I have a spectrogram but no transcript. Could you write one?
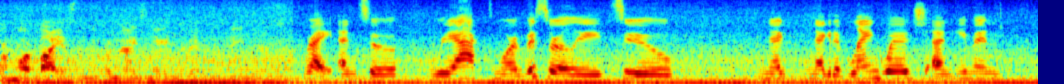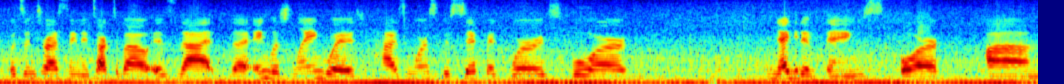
we're more biased to look for nice negative events than dangerous. Right, and to react more viscerally to neg- negative language, and even what's interesting they talked about is that the English language has more specific words for negative things or um,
